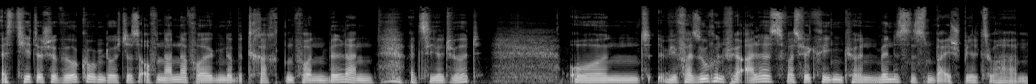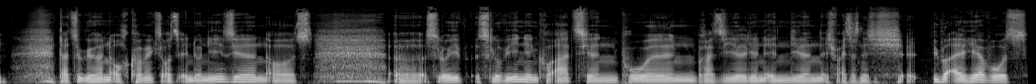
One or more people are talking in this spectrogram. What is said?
ästhetische Wirkung durch das aufeinanderfolgende Betrachten von Bildern erzielt wird. Und wir versuchen für alles, was wir kriegen können, mindestens ein Beispiel zu haben. Dazu gehören auch Comics aus Indonesien, aus äh, Slo Slowenien, Kroatien, Polen, Brasilien, Indien, ich weiß es nicht, überall her, wo es,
